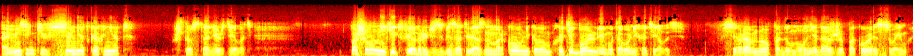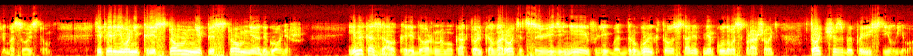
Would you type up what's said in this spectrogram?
А Митеньки все нет как нет. Что станешь делать? Пошел Никит Федорович с безотвязным Марковниковым, хоть и больно ему того не хотелось. Все равно, подумал, не даст же покоя своим хлебосольством. Теперь его ни крестом, ни пестом не отгонишь. И наказал коридорному, как только воротится Веденеев, либо другой, кто станет Меркулова спрашивать, тотчас бы повестил его.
